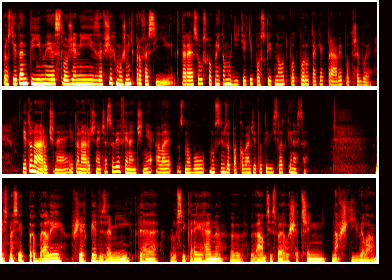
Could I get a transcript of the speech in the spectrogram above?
Prostě ten tým je složený ze všech možných profesí, které jsou schopny tomu dítěti poskytnout podporu tak, jak právě potřebuje. Je to náročné, je to náročné časově finančně, ale znovu musím zopakovat, že to ty výsledky nese. My jsme si probrali všech pět zemí, které Lucy Crahan eh, v rámci svého šetření navštívila.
